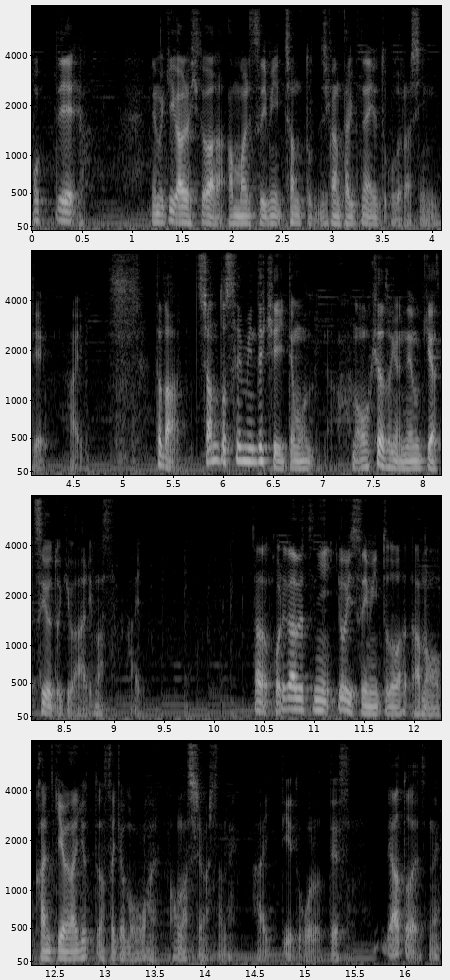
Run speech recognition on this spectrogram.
起きて、眠気がある人はあんまり睡眠、ちゃんと時間足りてないよってことらしいんで、はい。ただ、ちゃんと睡眠できていても、あの起きた時の眠気が強い時はあります。はい。ただこれが別に良い睡眠とはあの関係はないよっていうのは先ほどもお話ししましたね。はい、っていうところです。で、あとはですね、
